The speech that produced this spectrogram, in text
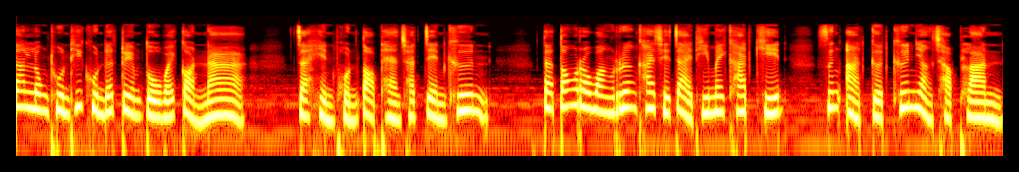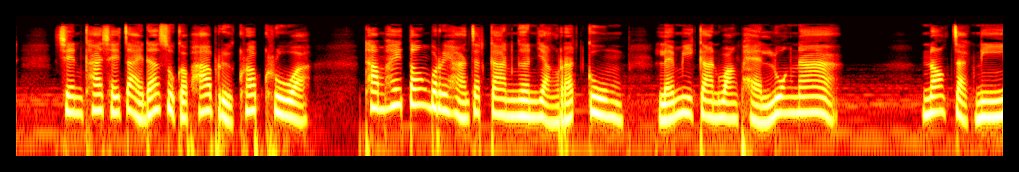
การลงทุนที่คุณได้เตรียมตัวไว้ก่อนหน้า จะเห็นผลตอบแทนชัดเจนขึ้น แต่ต้องระวังเรื่องค่าใช้จ่ายที่ไม่คาดคิด ซึ่งอาจเกิดขึ้นอย่างฉับพลัน เช่น ค่าใช้จ่ายด้านสุขภาพหรือครอบครัวทำให้ต้องบริหารจัดการเงินอย่างรัดกุม และมีการวางแผนล่วงหน้า นอกจากนี้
